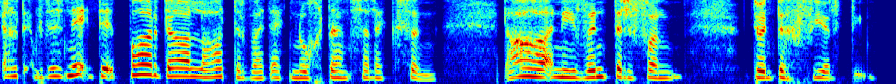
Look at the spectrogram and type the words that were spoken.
dit is net 'n paar dae later wat ek nogtans sal ek sing. Daar in die winter van 2014.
